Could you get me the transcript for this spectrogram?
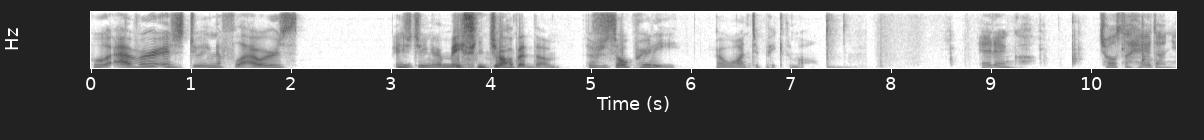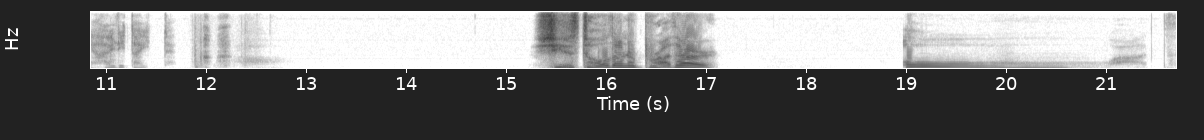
Whoever is doing the flowers is doing an amazing job at them. They're so pretty. I want to pick them all. エレンが調査兵団に入りたいって She's told on her brother. Oh, what?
